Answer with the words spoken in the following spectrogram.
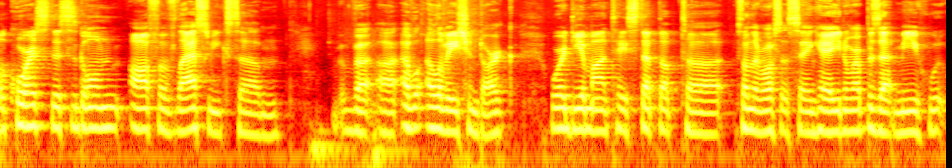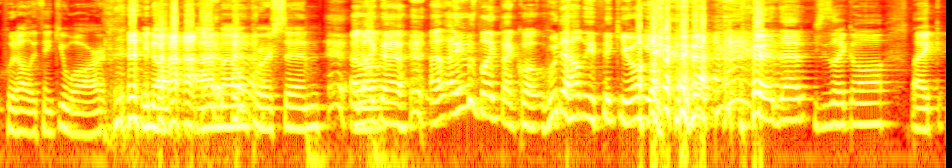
of course, this is going off of last week's um, uh, Elevation Dark, where Diamante stepped up to Thunder Rosa saying, "Hey, you don't represent me. Who, who the hell do you think you are? You know, I'm my own person." I like that. I, I always like that quote. Who the hell do you think you are? and then she's like, "Oh, like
